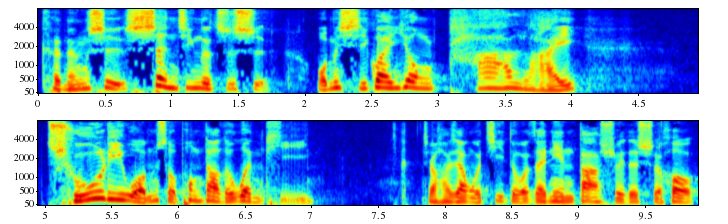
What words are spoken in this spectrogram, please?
可能是圣经的知识。我们习惯用它来处理我们所碰到的问题，就好像我记得我在念大学的时候，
